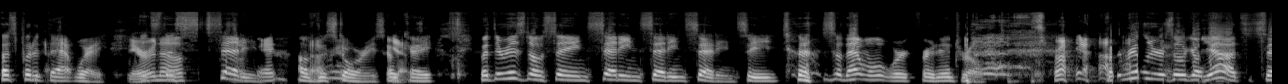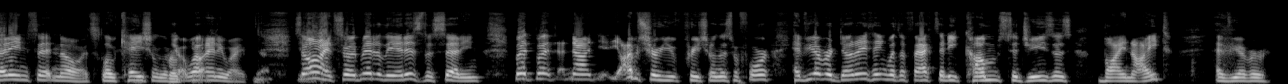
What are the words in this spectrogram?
Let's put it that way. Fair it's enough. the setting Okay. of All the right. stories. Yes. Okay. But there is no saying setting, setting, setting. See? so that won't work for an intro. That's right. but realtors will go, yeah, it's setting, set. No, it's location. Loca- Well, Location. anyway. So, all right. So, admittedly, it is the setting. But, but now I'm sure you've preached on this before. Have you ever done anything with the fact that he comes to Jesus by night? Have you ever?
